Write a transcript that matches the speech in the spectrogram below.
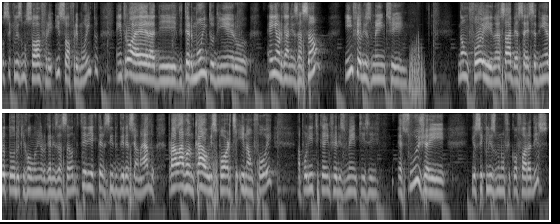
o ciclismo sofre e sofre muito. Entrou a era de, de ter muito dinheiro em organização. Infelizmente, não foi, né, sabe, essa, esse dinheiro todo que rolou em organização teria que ter sido direcionado para alavancar o esporte e não foi. A política, infelizmente, é suja e, e o ciclismo não ficou fora disso.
